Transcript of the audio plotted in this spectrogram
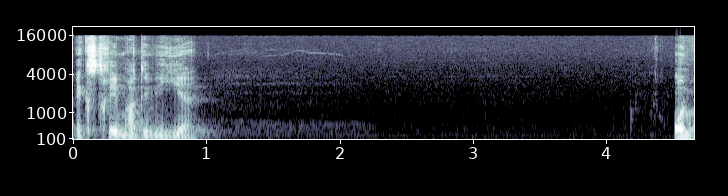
extrem hatte wie hier. Und,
